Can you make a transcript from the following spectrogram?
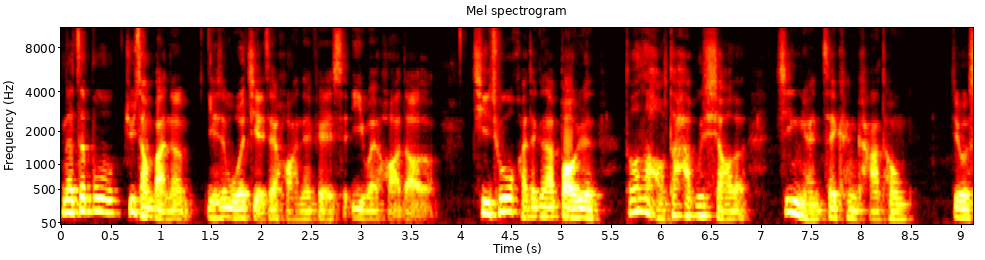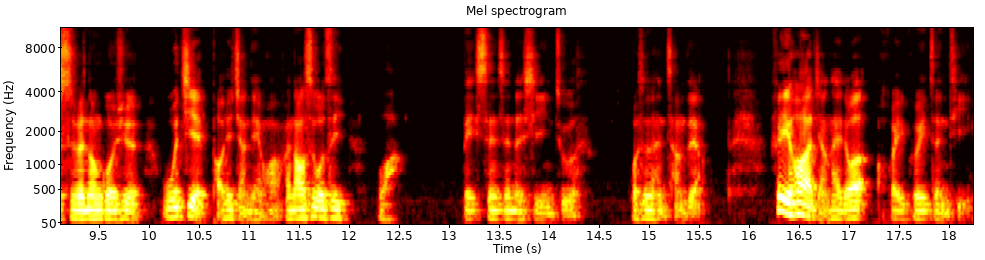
那这部剧场版呢，也是我姐在滑 Netflix 意外滑到了。起初还在跟她抱怨，都老大不小了，竟然在看卡通。结果十分钟过去了，我姐跑去讲电话，反倒是我自己哇，被深深的吸引住了。我真的很常这样。废话讲太多了，回归正题。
